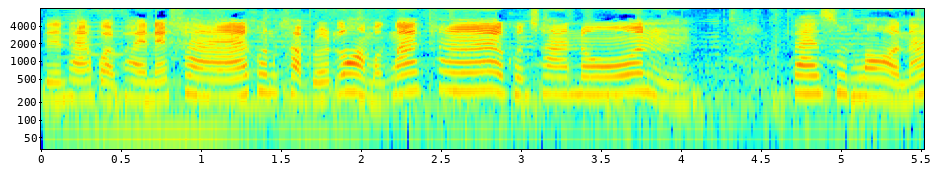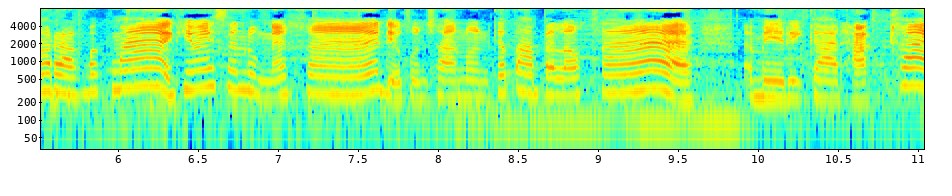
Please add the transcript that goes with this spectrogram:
เดินทางปลอดภัยนะคะ คนขับรถหล่อมากๆค่ะ คุณชานนท์แฟนสุดหล่อ น่ารักมาก ๆ ที่ไม่สนุกนะคะ เดี๋ยวคุณชานนท์ก็ตามไปแล้วค่ะ อเมริกาทักค่ะ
